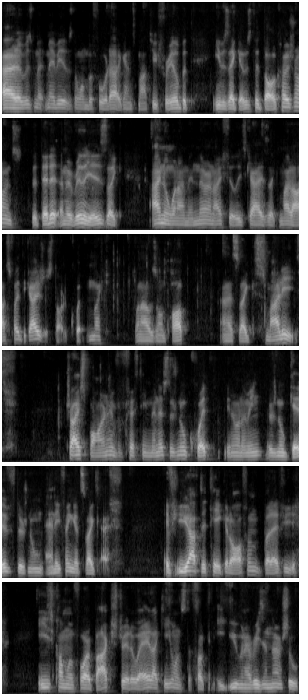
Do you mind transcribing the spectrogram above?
uh, it was maybe it was the one before that against Matthew Friel but he was like it was the doghouse rounds that did it and it really is like I know when I'm in there and I feel these guys like my last fight the guys just started quitting like when I was on top and it's like Smiley try sparring him for 15 minutes. There's no quit. You know what I mean? There's no give. There's no anything. It's like if, if you have to take it off him, but if you he's coming for it back straight away, like he wants to fucking eat you whenever he's in there. So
